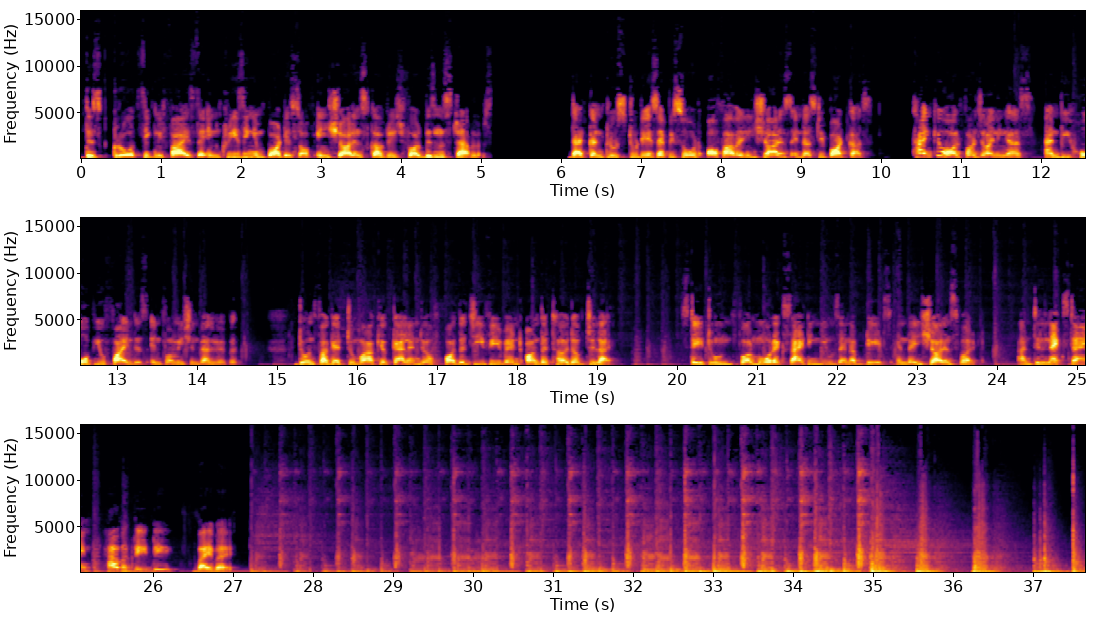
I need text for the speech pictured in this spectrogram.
This growth signifies the increasing importance of insurance coverage for business travelers. That concludes today's episode of our Insurance Industry Podcast. Thank you all for joining us, and we hope you find this information valuable. Don't forget to mark your calendar for the GFE event on the 3rd of July. Stay tuned for more exciting news and updates in the insurance world. Until next time, have a great day. Bye bye.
